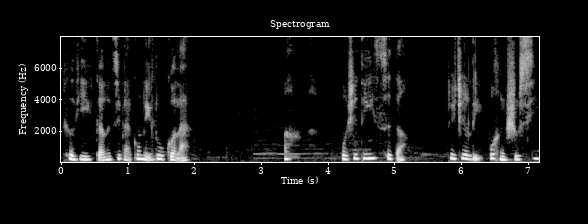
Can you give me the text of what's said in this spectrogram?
特意赶了几百公里路过来。啊，我是第一次的，对这里不很熟悉。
